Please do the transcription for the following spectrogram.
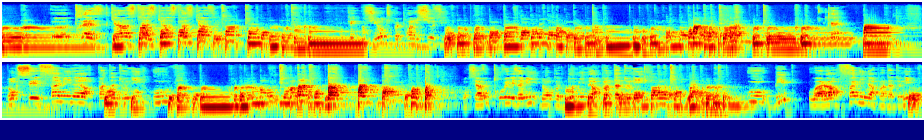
euh, 13, 15, 13, 15, 13, 15. Ok, sinon tu peux le prendre ici aussi. Donc c'est Fa mineur pentatonique ou. Donc c'est à vous de trouver les amis. Donc Do mineur pentatonique ou bip ou alors Fa mineur pentatonique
